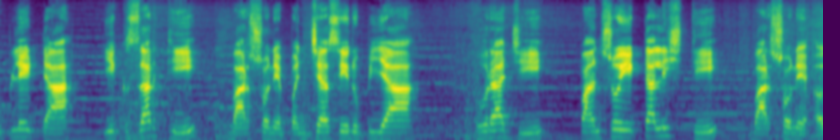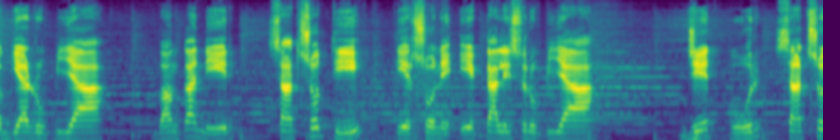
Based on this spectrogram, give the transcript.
ઉપલેટા એક હજારથી બારસો ને પંચ્યાસી રૂપિયા. ધોરાજી પાંચસો એકતાલીસથી બારસો ને અગિયાર રૂપિયા. વાંકાનેર સાતસોથી તેરસો ને એકતાલીસ રૂપિયા. જેતપુર સાતસો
